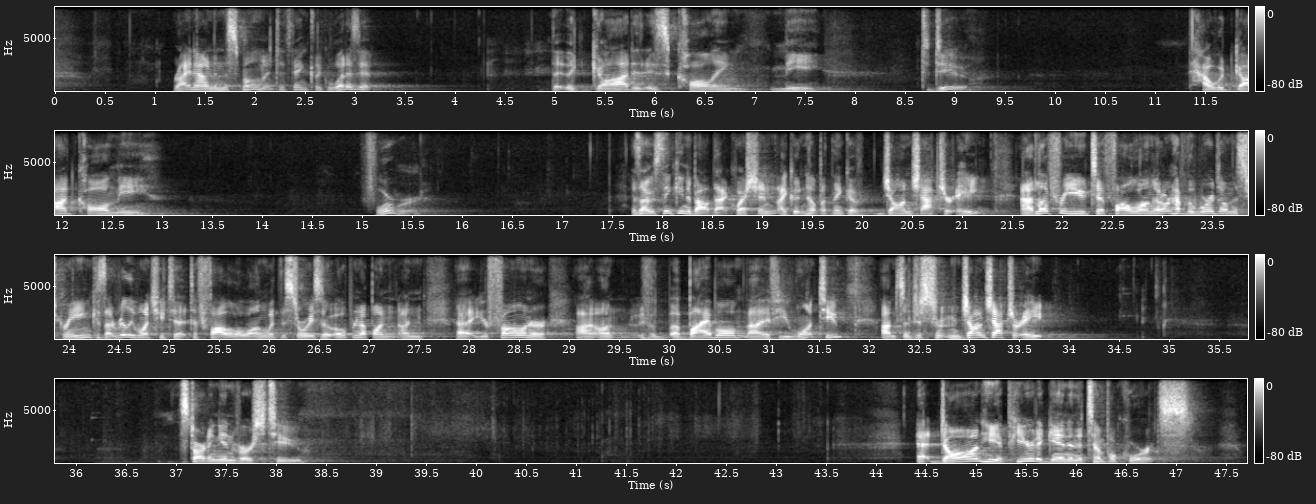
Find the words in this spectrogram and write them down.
right now and in this moment to think like what is it that, that God is calling me to do? How would God call me forward? As I was thinking about that question, I couldn't help but think of John chapter 8. And I'd love for you to follow along. I don't have the words on the screen because I really want you to, to follow along with the story. So open it up on, on uh, your phone or uh, on a Bible uh, if you want to. Um, so just from John chapter 8, starting in verse 2. At dawn, he appeared again in the temple courts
